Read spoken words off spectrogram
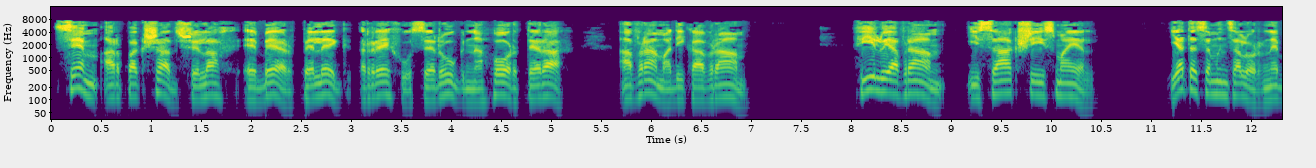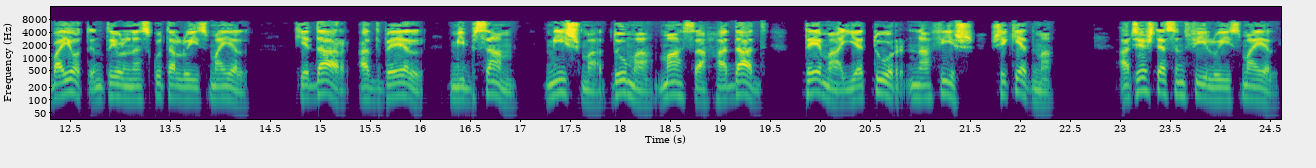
Sem, Arpacșad, Shelah, Eber, Peleg, Rehu, Serug, Nahor, Terah, Avram, adică Avram. Fiii lui Avram, Isaac și Ismael. Iată sămânța lor, Nebaiot, întâiul născut al lui Ismael, Chedar, Adbeel, Mibsam, Mishma, Duma, Masa, Hadad, Tema, Yetur, Nafish și Chedma. Aceștia sunt fiii lui Ismael.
